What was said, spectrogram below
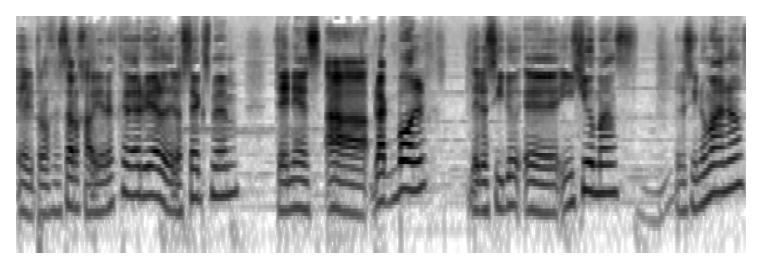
el profesor Javier Xavier de los X-Men. Tenés a Black Bolt de los eh, Inhumans, de los Inhumanos.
